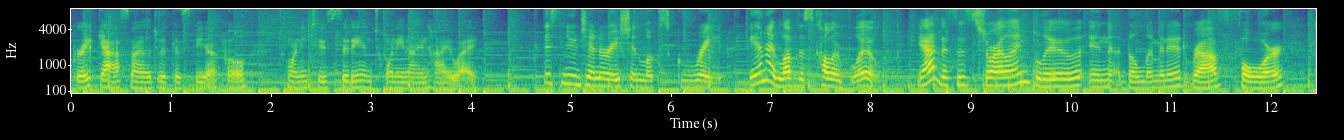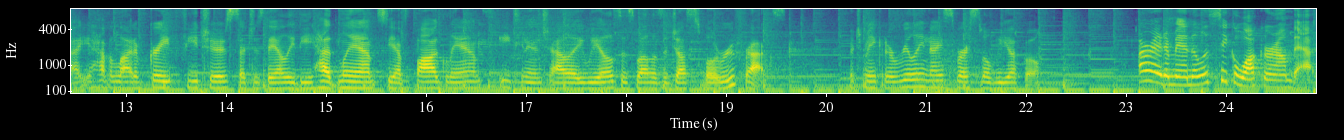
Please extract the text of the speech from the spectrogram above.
great gas mileage with this vehicle, 22 city and 29 highway. This new generation looks great, and I love this color blue. Yeah, this is Shoreline Blue in the limited RAV4. Uh, you have a lot of great features such as the LED headlamps, you have fog lamps, 18-inch alloy wheels, as well as adjustable roof racks, which make it a really nice, versatile vehicle. All right, Amanda, let's take a walk around back.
